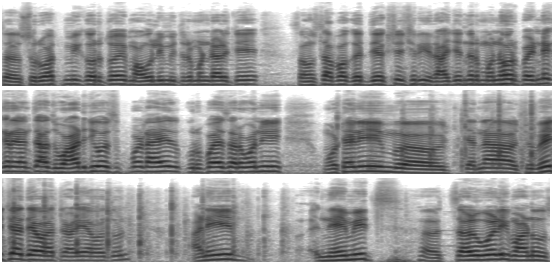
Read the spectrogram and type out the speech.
स सुरुवात मी करतो आहे माऊली मित्रमंडळाचे संस्थापक अध्यक्ष श्री राजेंद्र मनोहर पेंडेकर यांचा. आज वाढदिवस पण आहे. कृपया सर्वांनी मोठ्याने त्यांना शुभेच्छा द्यावा टाळ्यावातून. आणि नेहमीच चळवळी माणूस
